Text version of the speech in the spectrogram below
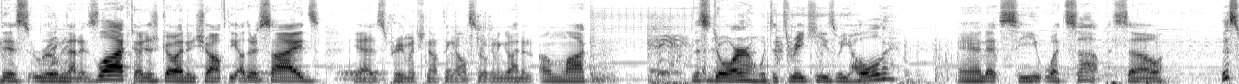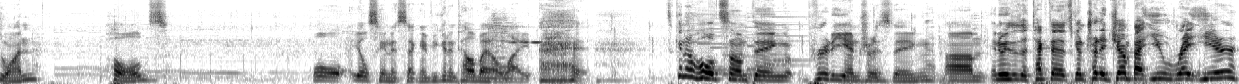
this room that is locked. I'll just go ahead and show off the other sides. Yeah, there's pretty much nothing else. So we're going to go ahead and unlock this door with the three keys we hold and see what's up. So this one holds, well, you'll see in a second if you couldn't tell by the light. it's to hold something pretty interesting. Um, anyways, there's a tech that's to try to jump at you right here.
